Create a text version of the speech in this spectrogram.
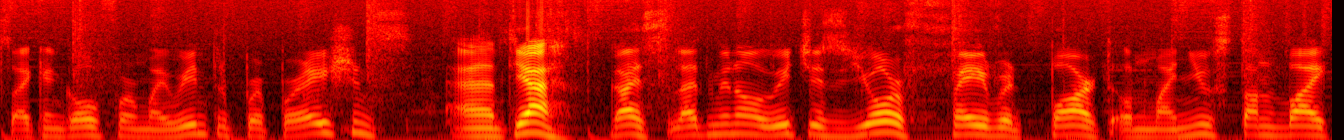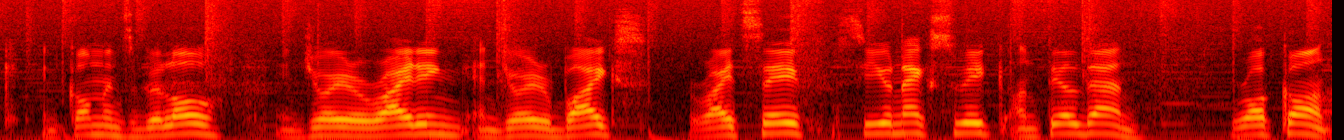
so I can go for my winter preparations. And yeah, guys, let me know which is your favorite part on my new stunt bike in comments below. Enjoy your riding, enjoy your bikes, ride safe. See you next week. Until then, rock on.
